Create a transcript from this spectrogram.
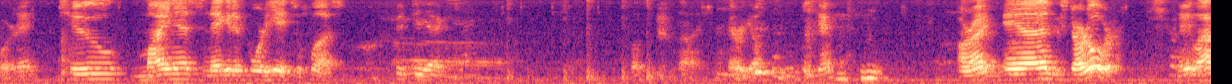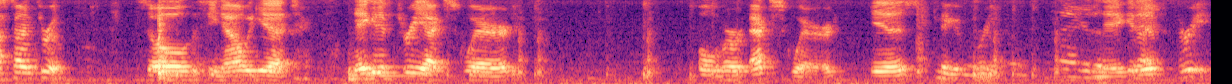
Okay, two minus negative forty-eight, so plus Fifty x. plus nine. There we go. Okay. All right, and we start over. Okay, last time through. So let's see, now we get negative three x squared over x squared is Negative three. Negative three.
